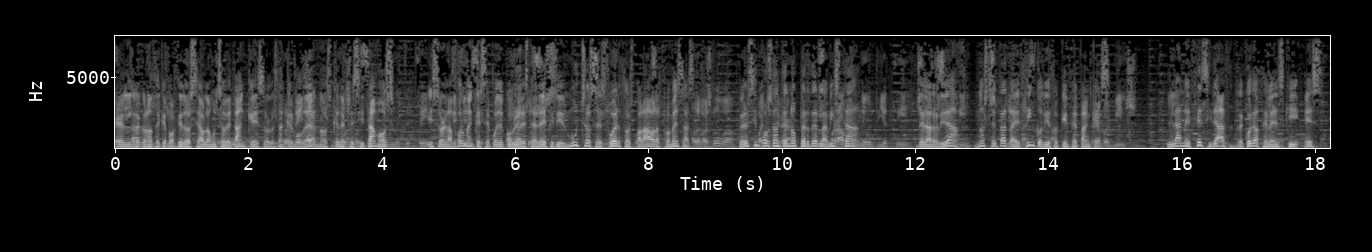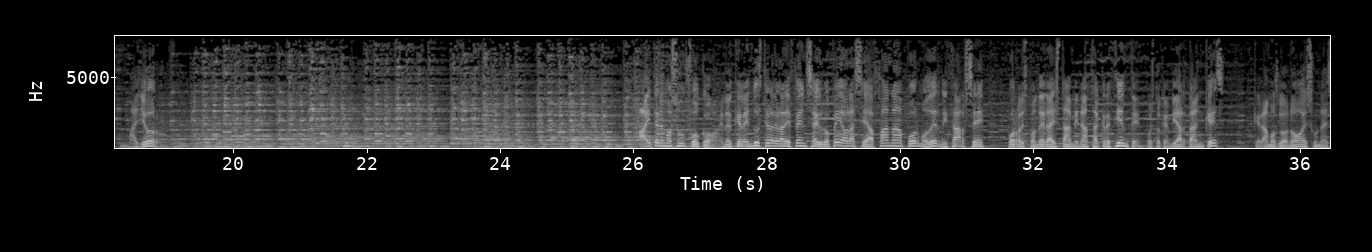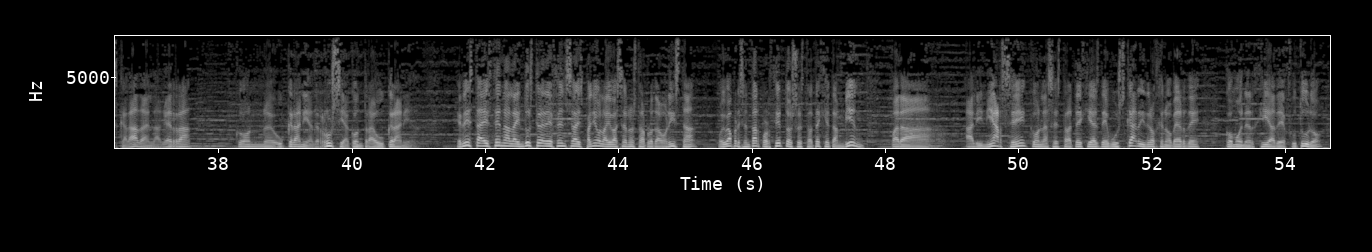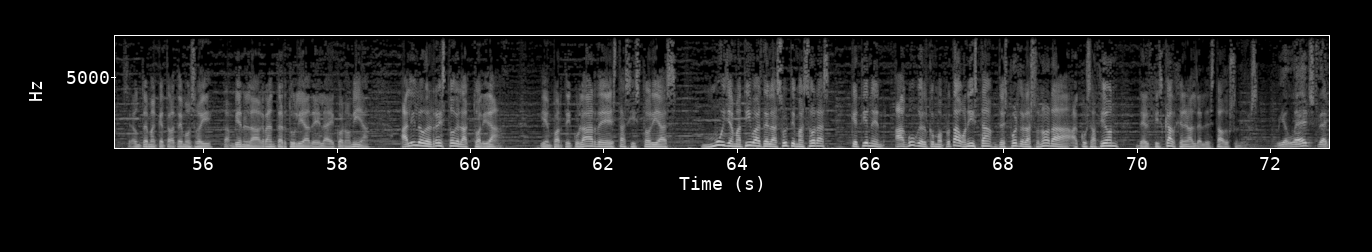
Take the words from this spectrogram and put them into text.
Él reconoce que, por cierto, se habla mucho de tanques, sobre los tanques modernos que necesitamos y sobre la forma en que se puede cubrir este déficit. Muchos esfuerzos, palabras, promesas. Pero es importante no perder la vista de la realidad. No se trata de 5, 10 o 15 tanques. La necesidad, recuerda Zelensky, es mayor. Ahí tenemos un foco en el que la industria de la defensa europea ahora se afana por modernizarse, por responder a esta amenaza creciente, puesto que enviar tanques, querámoslo o no, es una escalada en la guerra con eh, Ucrania, de Rusia contra Ucrania. En esta escena la industria de defensa española iba a ser nuestra protagonista, hoy va a presentar, por cierto, su estrategia también para alinearse con las estrategias de buscar hidrógeno verde como energía de futuro, será un tema que tratemos hoy también en la gran tertulia de la economía, al hilo del resto de la actualidad y en particular de estas historias muy llamativas de las últimas horas que tienen a Google como protagonista después de la sonora acusación del fiscal general de Estados Unidos.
